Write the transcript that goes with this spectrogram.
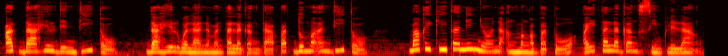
At dahil din dito, dahil wala naman talagang dapat dumaan dito, makikita ninyo na ang mga bato ay talagang simple lang.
